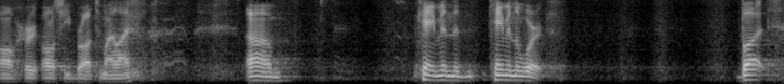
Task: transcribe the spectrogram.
all, her, all she brought to my life. um, came in the came in the works. But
